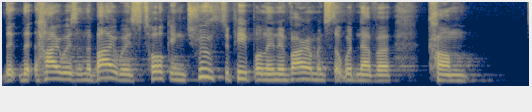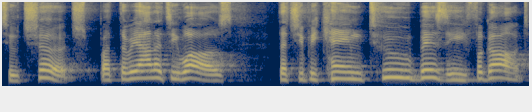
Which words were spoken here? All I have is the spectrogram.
the, the highways and the byways talking truth to people in environments that would never come to church. But the reality was that she became too busy for God.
